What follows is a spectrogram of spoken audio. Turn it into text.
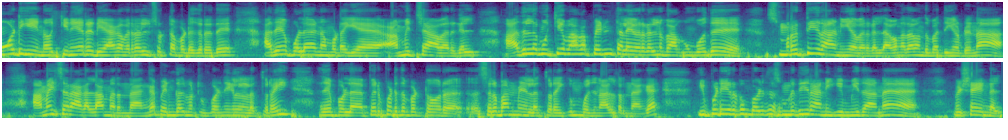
மோடியை நோக்கி நேரடியாக விரல் சுட்டப்படுகிறது. அதே போல் நம்முடைய அமித்ஷா அவர்கள் அதில் முக்கியமாக பெண் தலைவர்கள்னு பார்க்கும்போது ஸ்மிருதி இராணி அவர்கள் அவங்க தான் வந்து பார்த்திங்க அப்படின்னா அமைச்சராகலாம் இருந்தாங்க. பெண்கள் மற்றும் குழந்தைகள் நலத்துறை அதே போல் பிற்படுத்தப்பட்டோர் சிறுபான்மை நலத்துறைக்கும் கொஞ்ச நாள் இருந்தாங்க. இப்படி இருக்கும் பொழுது ஸ்மிருதி இராணிக்கு மீதான விஷயங்கள்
